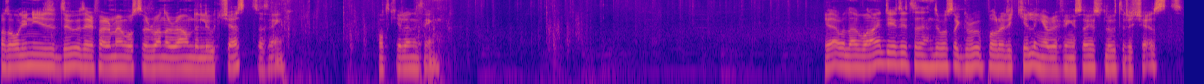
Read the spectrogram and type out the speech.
But all you needed to do there, if I remember, was to run around and loot chests, I think. Not kill anything. Yeah, well, uh, when I did it, uh, there was a group already killing everything, so I just looted the chests.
